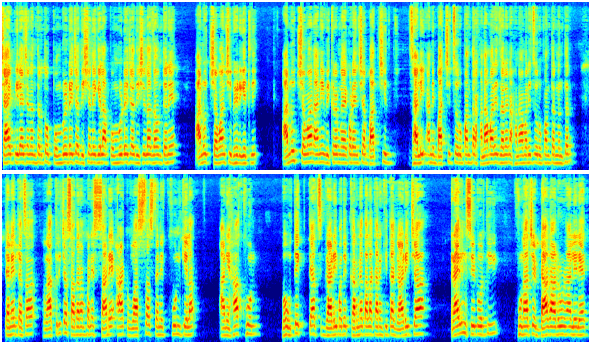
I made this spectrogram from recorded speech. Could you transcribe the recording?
चाय पिल्याच्या नंतर तो पोंबुर्डेच्या दिशेने गेला. पोंबुर्डेच्या दिशेला जाऊन त्याने अनुज चव्हाणची भेट घेतली. अनुज चव्हाण आणि विक्रम गायकवाड यांच्या बातचीत झाली आणि बातचीतचं रूपांतर हाणामारी झालं आणि हाणामारीचं रूपांतर नंतर त्याने त्याचा रात्रीच्या साधारणपणे साडेआठ वाजताच त्याने खून केला आणि हा खून बहुतेक त्याच गाडीमध्ये करण्यात आला. कारण की त्या गाडीच्या ड्रायव्हिंग सीटवरती खुनाचे डाग आढळून आलेले आहेत.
